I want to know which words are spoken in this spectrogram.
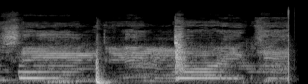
shine.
